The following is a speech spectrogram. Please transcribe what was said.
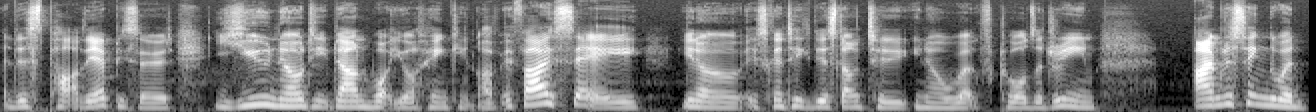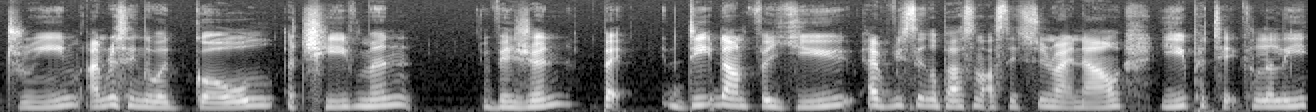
this part of the episode, you know deep down what you're thinking of. If I say, you know, it's going to take this long to, you know, work towards a dream, I'm just saying the word dream. I'm just saying the word goal, achievement, vision. Deep down for you, every single person that's listening right now, you particularly,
